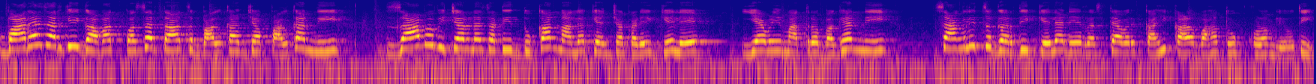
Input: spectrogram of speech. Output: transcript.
वाऱ्यासारखी गावात पसरताच बालकांच्या पालकांनी जाब विचारण्यासाठी दुकान मालक यांच्याकडे गेले. यावेळी मात्र बघ्यांनी चांगलीच गर्दी केल्याने रस्त्यावर काही काळ वाहतूक खोळंबली होती.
